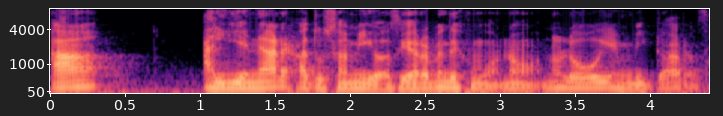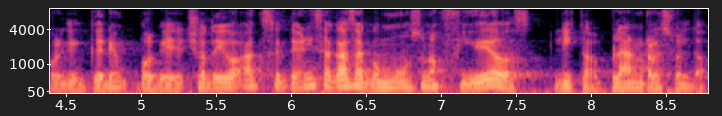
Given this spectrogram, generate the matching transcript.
a alienar a tus amigos. Y de repente es como, no, no lo voy a invitar porque querem- porque yo te digo, Axel, te venís a casa, comemos unos fideos, listo, plan resuelto.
